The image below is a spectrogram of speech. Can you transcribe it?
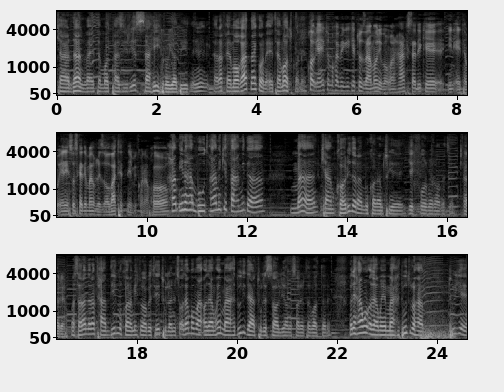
کردن و اعتماد پذیری صحیح رو یاد بگیرید یعنی طرف حماقت نکنه اعتماد کنه. خب یعنی تو می‌خوای بگی که تو زمانی با من حرف زدی که این اعتماد یعنی احساس کردی من قضاوتت نمی‌کنم خب؟ هم این هم بود. و همین که فهمیدم من کمکاری دارم می‌کنم توی یک فرم رابطه. آره. مثلا دارم تبدیل می‌کنم یک رابطه طولانی تو آدم با آدم های محدودی در طول سالیان سال ارتباط داره. ولی همون آدم های محدود رو هم توی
